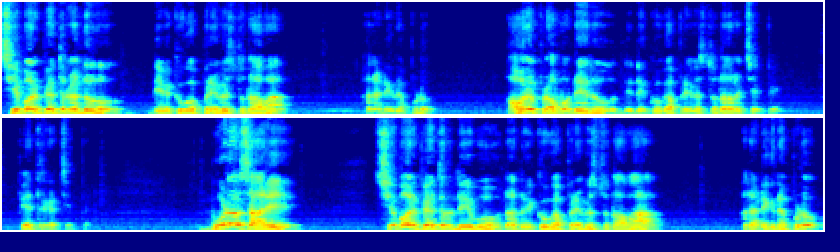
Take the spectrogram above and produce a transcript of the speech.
సీమోని పేతురు నన్ను నీవు ఎక్కువగా ప్రేమిస్తున్నావా? అని అడిగినప్పుడు అవును ప్రభు నేను నిన్ను ఎక్కువగా ప్రేమిస్తున్నానని చెప్పి పేతురు గారు చెప్పారు. మూడవసారి సిమోని పేతురు నీవు నన్ను ఎక్కువగా ప్రేమిస్తున్నావా? అని అడిగినప్పుడు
